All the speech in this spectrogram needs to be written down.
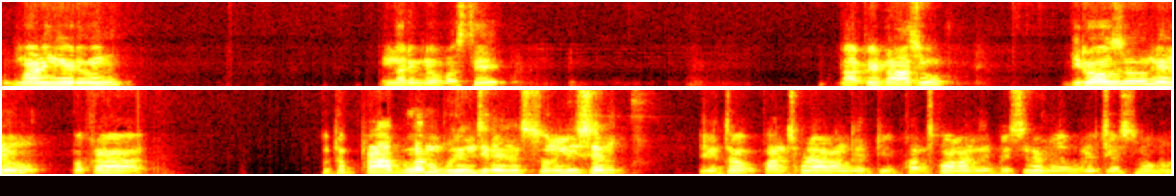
గుడ్ మార్నింగ్ ఎవరివన్ అందరికి నమస్తే. నా పేరు రాజు. ఈరోజు నేను ఒక ఒక ప్రాబ్లం గురించి నేను సొల్యూషన్ మీతో పంచుకోవాలని చెప్పి పంచుకోవాలని చెప్పేసి నేను వీడియో చేస్తున్నాను.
